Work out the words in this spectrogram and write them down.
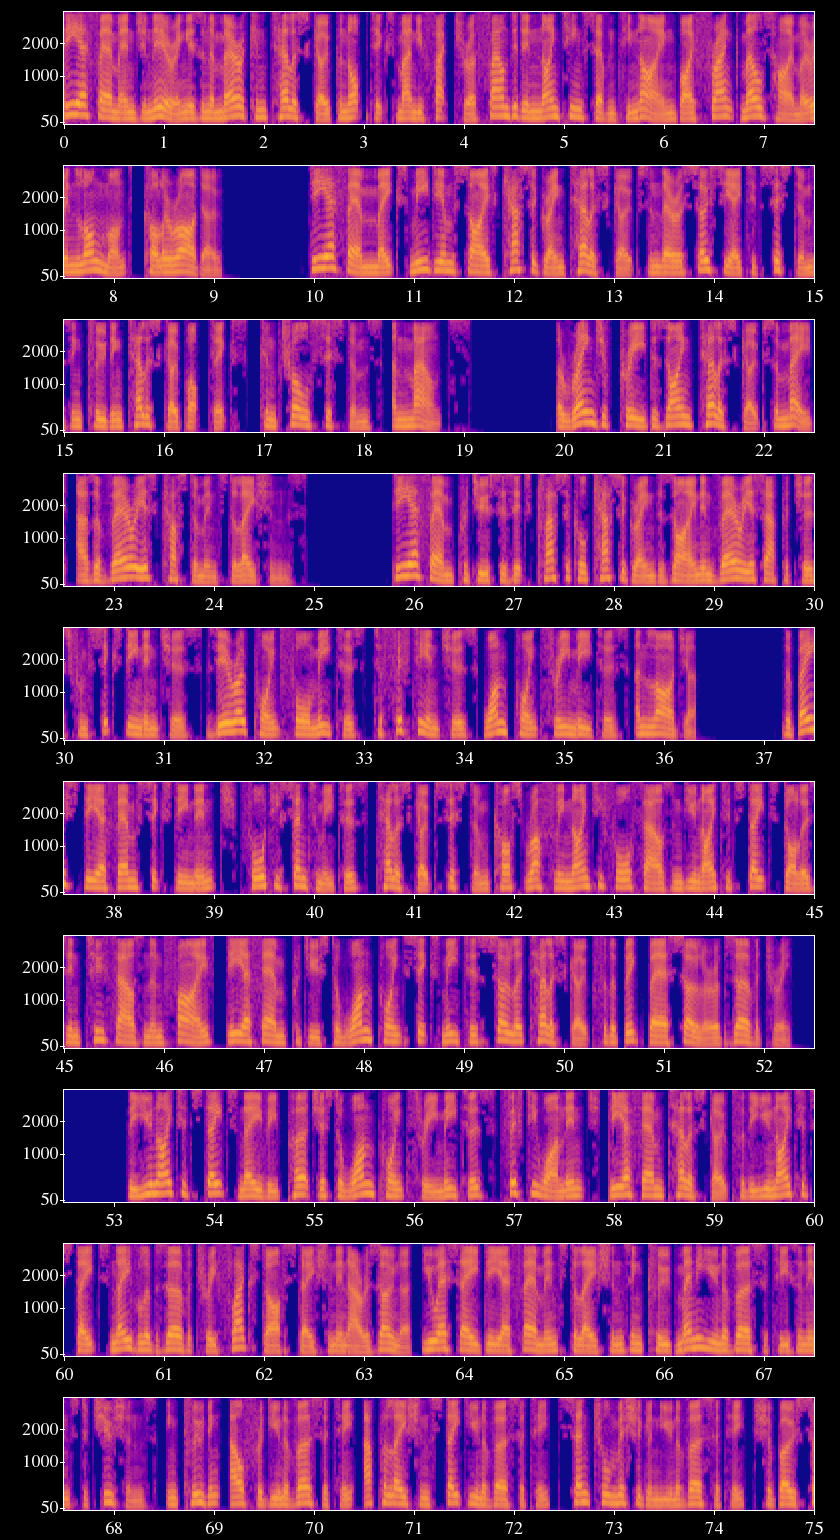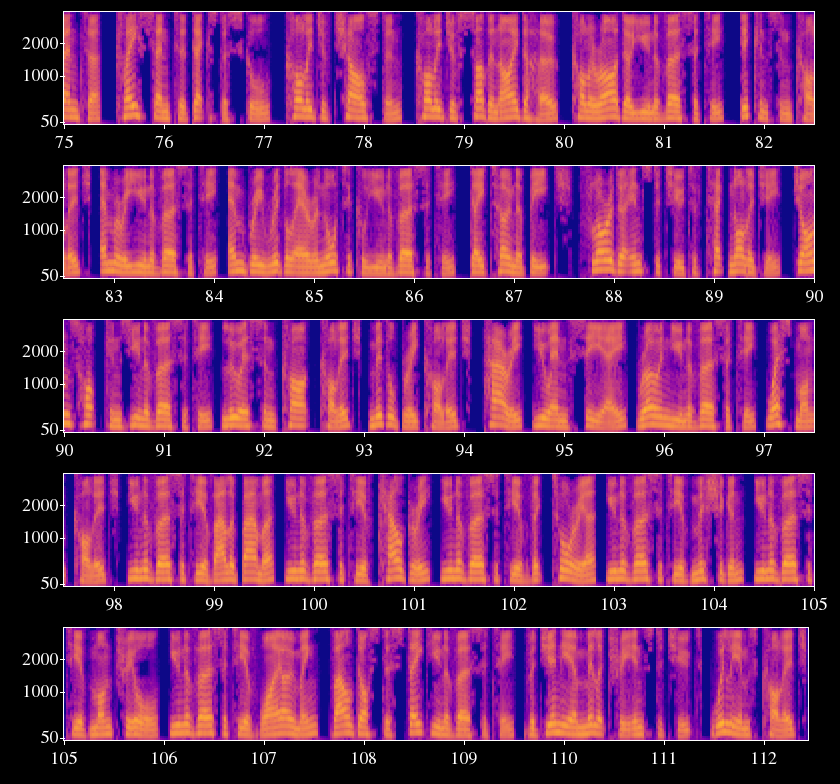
DFM Engineering is an American telescope and optics manufacturer founded in 1979 by Frank Melsheimer in Longmont, Colorado. DFM makes medium-size Cassegrain telescopes and their associated systems including telescope optics, control systems, and mounts. A range of pre-designed telescopes are made, as are various custom installations. DFM produces its classical Cassegrain design in various apertures from 16 inches (0.4 meters) to 50 inches (1.3 meters) and larger. The base DFM 16-inch (40 centimeters) telescope system cost roughly 94,000 United States dollars in 2005. DFM produced a 1.6 meters solar telescope for the Big Bear Solar Observatory. The United States Navy purchased a 1.3 meters (51-inch) DFM telescope for the United States Naval Observatory Flagstaff Station in Arizona. USA DFM installations include many universities and institutions, including Alfred University, Appalachian State University, Central Michigan University, Chabot Center, Clay Center Dexter School, College of Charleston, College of Southern Idaho, Colorado University, Dickinson College, Emory University, Embry-Riddle Aeronautical University, Daytona Beach, Florida Institute of Technology, Johns Hopkins University, Lewis and Clark College, Middlebury College, PARI, UNCA, Rowan University, Westmont College, University of Alabama, University of Calgary, University of Victoria, University of Michigan, University of Montreal, University of Wyoming, Valdosta State University, Virginia Military Institute, Williams College,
